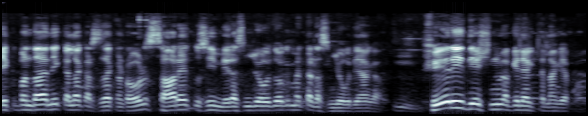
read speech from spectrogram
ਇੱਕ ਬੰਦਾ ਨਹੀਂ ਇਕੱਲਾ ਕਰ ਸਕਦਾ ਕੰਟਰੋਲ ਸਾਰੇ ਤੁਸੀਂ ਮੇਰਾ ਸੰਯੋਗ ਦਿਓਗੇ ਮੈਂ ਤੁਹਾਡਾ ਸੰਯੋਗ ਦਿਆਂਗਾ। ਫੇਰ ਹੀ ਦੇਸ਼ ਨੂੰ ਅੱਗੇ ਲੈ ਕੇ ਚੱਲਾਂਗੇ ਆਪਾਂ।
